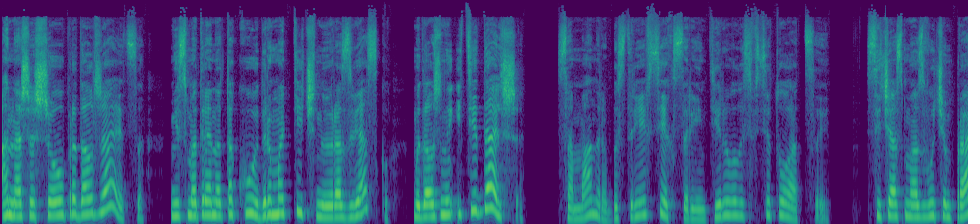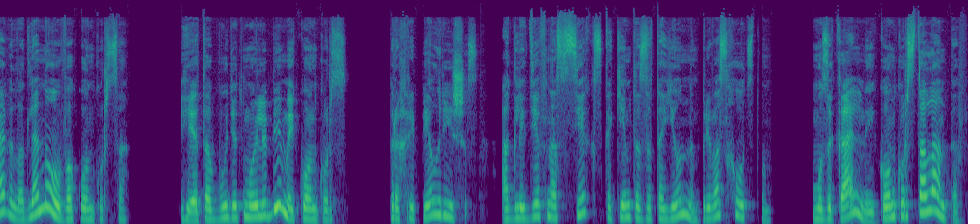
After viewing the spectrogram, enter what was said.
А наше шоу продолжается. Несмотря на такую драматичную развязку, мы должны идти дальше. Саманра быстрее всех сориентировалась в ситуации. Сейчас мы озвучим правила для нового конкурса. И это будет мой любимый конкурс, прохрипел Ришес, оглядев нас всех с каким-то затаенным превосходством. Музыкальный конкурс талантов.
